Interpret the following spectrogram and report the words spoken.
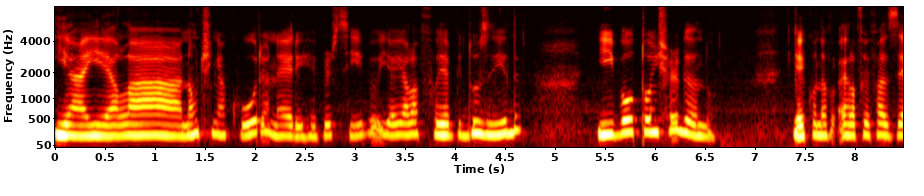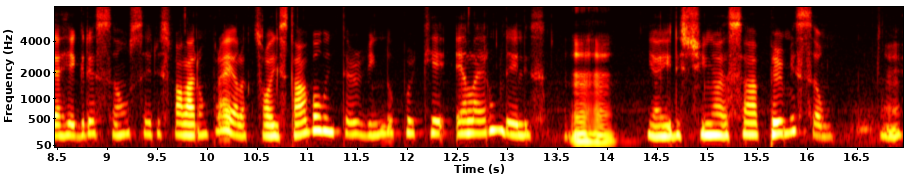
e aí ela não tinha cura, né, era irreversível, e aí ela foi abduzida e voltou enxergando. E aí quando ela foi fazer a regressão, os seres falaram para ela que só estavam intervindo porque ela era um deles. Uhum. E aí eles tinham essa permissão, né?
